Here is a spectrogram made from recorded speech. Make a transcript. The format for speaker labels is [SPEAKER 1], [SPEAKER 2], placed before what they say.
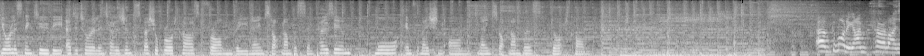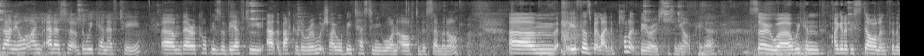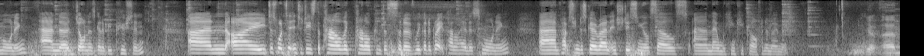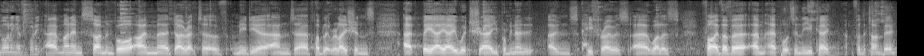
[SPEAKER 1] You're listening to the Editorial Intelligence special broadcast from the Names Not Numbers Symposium. More information on namesnotnumbers.com.
[SPEAKER 2] Um, good morning, I'm Caroline Daniel. I'm editor of the Weekend FT. Um, there are copies of the FT at the back of the room, which I will be testing you on after the seminar. Um, it feels a bit like the Politburo sitting up here. So uh, we can, I'm going to be Stalin for the morning, and uh, John is going to be Putin. And I just want to introduce the panel. The panel can just sort of, we've got a great panel here this morning. Um, perhaps you can just go around introducing yourselves, and then we can kick off in a moment.
[SPEAKER 3] Yeah, uh, morning everybody. Uh, my is Simon Baugh. I'm uh, Director of Media and uh, Public Relations at BAA, which uh, you probably know owns Heathrow as uh, well as five other um, airports in the UK for the time being.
